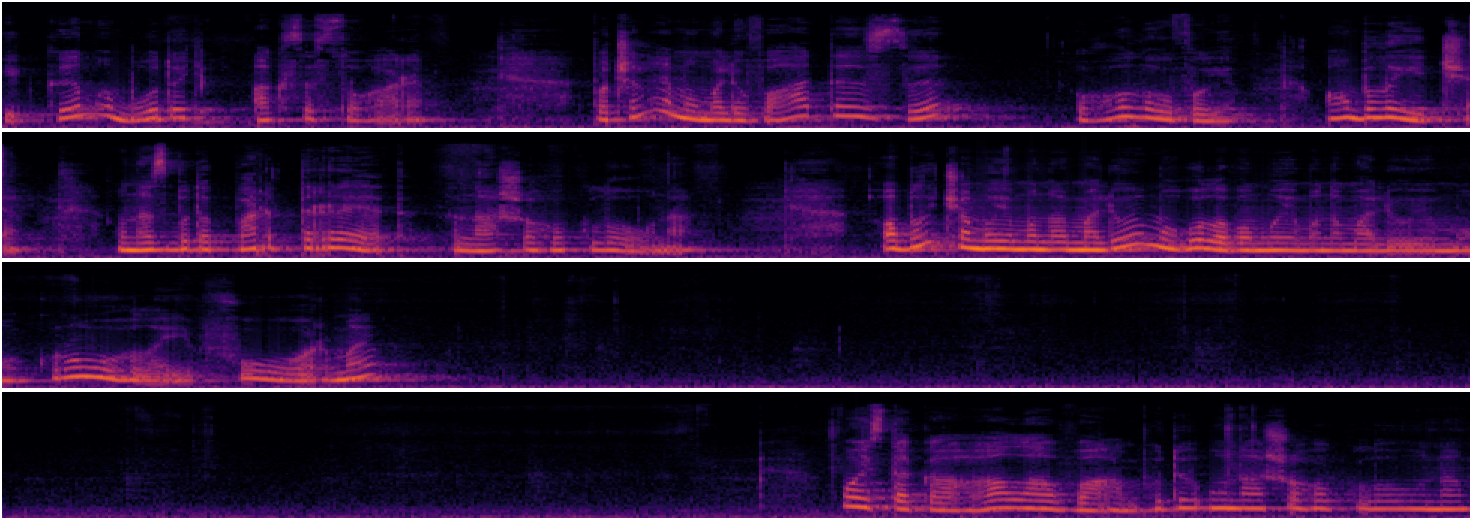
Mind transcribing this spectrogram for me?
якими будуть аксесуари. Починаємо малювати з голови, обличчя. У нас буде портрет нашого клоуна. Обличчя ми йому намалюємо, голову ми йому намалюємо круглої форми. Ось така голова буде у нашого клоуна.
